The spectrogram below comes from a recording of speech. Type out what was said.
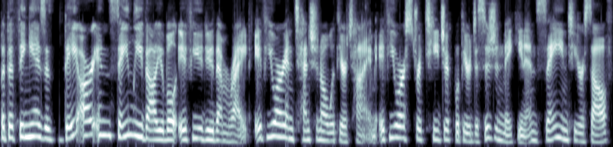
but the thing is is they are insanely valuable if you do them right. If you are intentional with your time, if you are strategic with your decision making and saying to yourself,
